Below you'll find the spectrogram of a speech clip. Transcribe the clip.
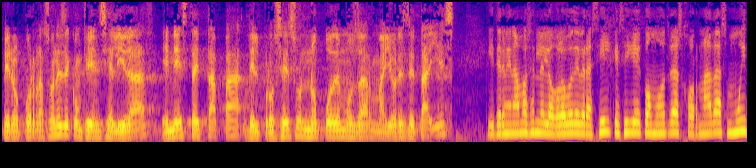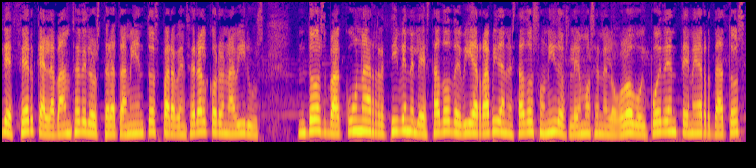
Pero por razones de confidencialidad, en esta etapa del proceso no podemos dar mayores detalles. Y terminamos en el Globo de Brasil, que sigue como otras jornadas muy de cerca el avance de los tratamientos para vencer al coronavirus. Dos vacunas reciben el estado de vía rápida en Estados Unidos, leemos en el Globo, y pueden tener datos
